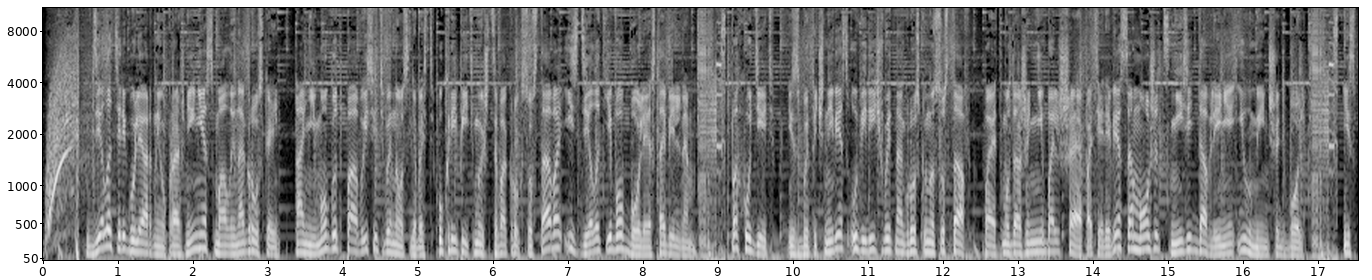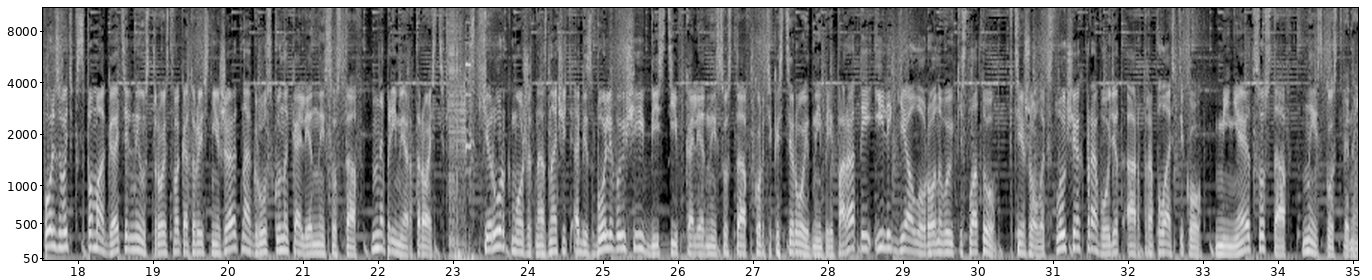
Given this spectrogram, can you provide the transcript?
делать регулярные упражнения с малой нагрузкой. Они могут повысить выносливость, укрепить мышцы вокруг сустава и сделать его более стабильным. Похудеть. Избыточный вес увеличивает нагрузку на сустав, поэтому даже небольшая потеря веса может снизить давление и уменьшить боль. Использовать вспомогательные устройства, которые снижают нагрузку на коленный сустав, например, трость. Хирург может назначить обезболивающие, ввести в коленный сустав кортикостероидные препараты или гиалуроновую кислоту. В тяжелых случаях проводят артропластику, меняют сустав на искусственный.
